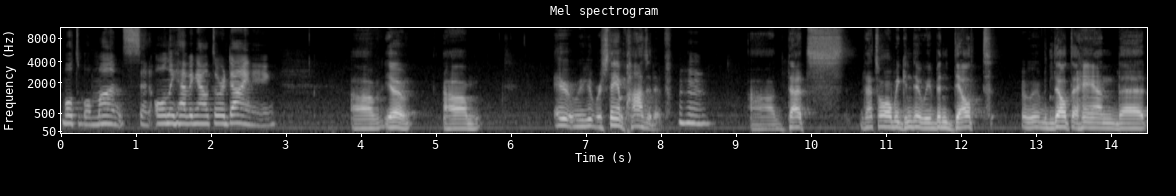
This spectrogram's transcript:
multiple months and only having outdoor dining? Um, yeah, um, we- we're staying positive. Uh, that's that's all we can do. We've been dealt we've been dealt a hand that.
